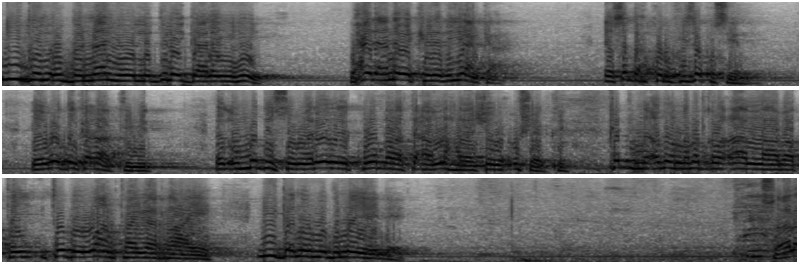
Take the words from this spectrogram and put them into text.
dhiiggooda uu bannaan oo la dilay gaala yihiin. Waxay dhahen annaga kanadiyaanka ah ee saddex kurfiise ku siin ee waddanka aad timid eed ummaddii soomaaliyeed ee kula dhalatay aad la hadashay wax u sheegtay. Kadibna adoo nabad qaba aad laabatay etoobiya waan taageeraaye dhiigga annagu ma bannaan yahay dheh. Su'aalo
